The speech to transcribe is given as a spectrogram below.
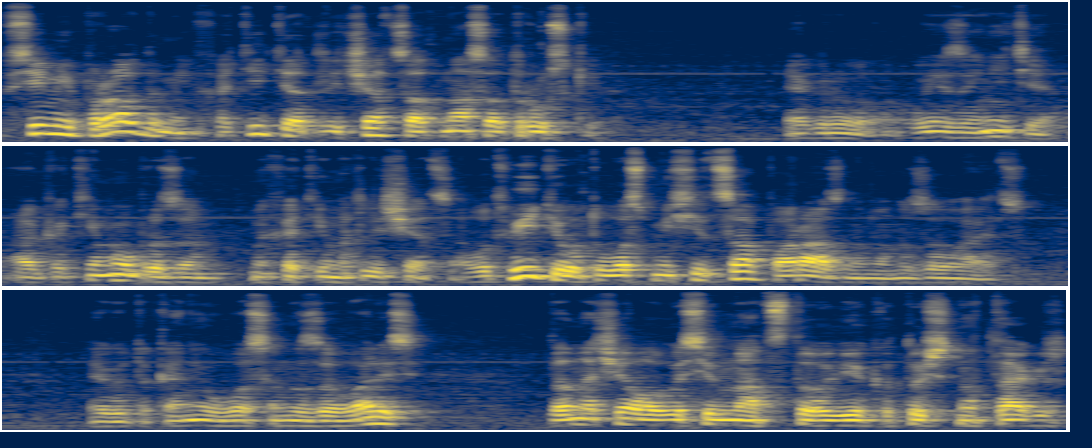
всеми правдами хотите отличаться от нас, от русских. Я говорю, вы извините, а каким образом мы хотим отличаться? А вот видите, вот у вас месяца по-разному называются. Я говорю, так они у вас и назывались до начала 18 века точно так же.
